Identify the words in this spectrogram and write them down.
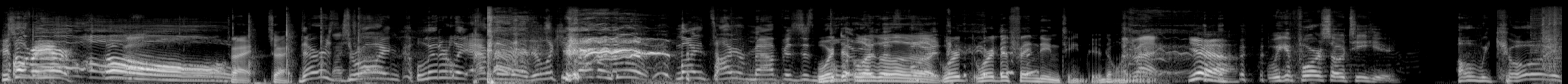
He's Oh, over here. no. Oh. oh. it's all right. It's all right. There is Nice drawing literally everywhere. You're like, he's over here. My entire map is just We're blue de- look, look, look, look. we're we're defending team, dude. Don't worry. about Right. Yeah. We can force OT here. Oh, we could.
